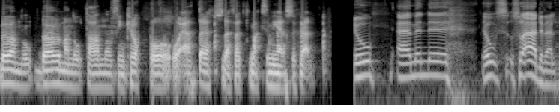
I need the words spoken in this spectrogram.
behöver man nog, behöver man nog ta hand om sin kropp och, och äta rätt så för att maximera sig själv. Jo, äh, men eh, jo, så, så, är det väl.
